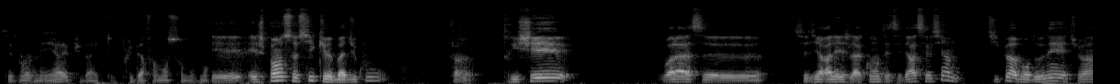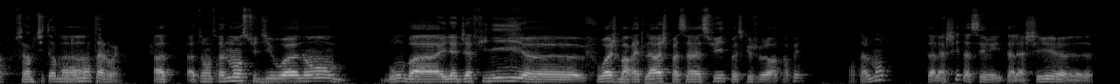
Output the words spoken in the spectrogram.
C'est pour être meilleur et puis bah, être plus performant sur son mouvement. Et, et je pense aussi que bah du coup, enfin tricher, voilà, se, se dire allez je la compte, etc. C'est aussi un petit peu abandonné, tu vois. C'est un petit abandon Euh, mental, ouais. À, à ton entraînement, si tu dis ouais non, bon bah il a déjà fini, euh, ouais je m'arrête là, je passe à la suite parce que je veux le rattraper. Mentalement, t'as lâché ta série, t'as lâché, euh,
